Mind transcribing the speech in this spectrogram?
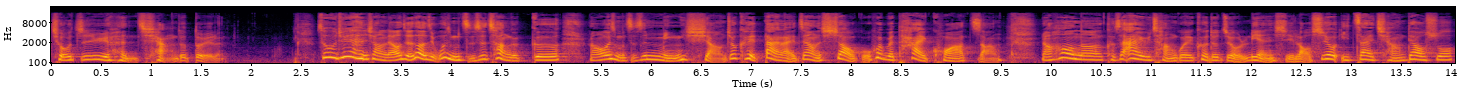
求知欲很强，就对了。所以我就也很想了解，到底为什么只是唱个歌，然后为什么只是冥想就可以带来这样的效果，会不会太夸张？然后呢，可是碍于常规课就只有练习，老师又一再强调说，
